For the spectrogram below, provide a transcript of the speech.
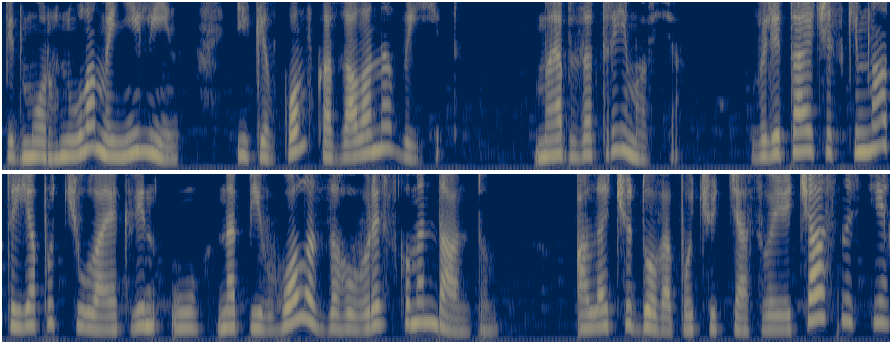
підморгнула мені лінз і кивком вказала на вихід. Меп затримався. Вилітаючи з кімнати, я почула, як він у напівголос заговорив з комендантом, але чудове почуття своєчасності,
